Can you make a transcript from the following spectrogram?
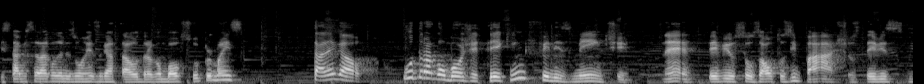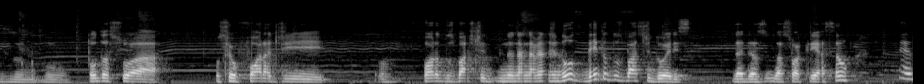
E sabe, sei lá, quando eles vão resgatar o Dragon Ball Super, mas tá legal. O Dragon Ball GT, que infelizmente, né, teve os seus altos e baixos, teve toda a sua o seu fora de fora dos bastidores, na, na verdade, no- dentro dos bastidores da, da, da sua criação, é,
